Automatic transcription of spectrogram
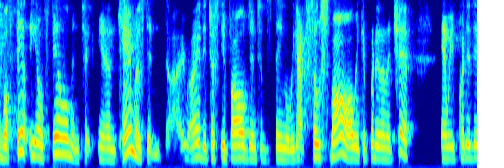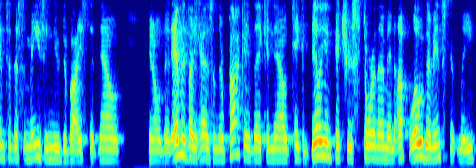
well, fil- you know, film and, t- and cameras didn't die, right? It just evolved into the thing where we got so small we could put it on a chip, and we put it into this amazing new device that now you know that everybody has in their pocket they can now take a billion pictures store them and upload them instantly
